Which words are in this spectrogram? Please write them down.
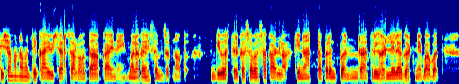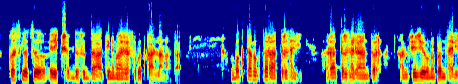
तिच्या मनामध्ये काय विचार चालू होता काय नाही मला काही समजत नव्हतं. दिवस तर कसा बसा काढला तिनं आतापर्यंत पण रात्री घडलेल्या घटनेबाबत कसलंच एक शब्द सुद्धा तिने माझ्यासोबत काढला नव्हता. बघता बघता रात्र झाली. रात्र झाल्यानंतर आमची जेवण पण झाली.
